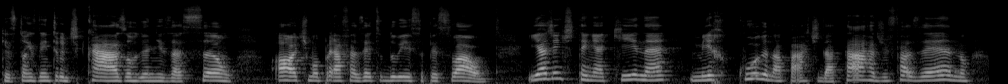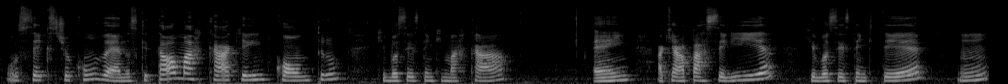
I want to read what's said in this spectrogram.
Questões dentro de casa, organização, ótimo para fazer tudo isso, pessoal. E a gente tem aqui, né, Mercúrio na parte da tarde fazendo um sextil com Vênus. Que tal marcar aquele encontro que vocês têm que marcar em aquela parceria que vocês têm que ter. Hum,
